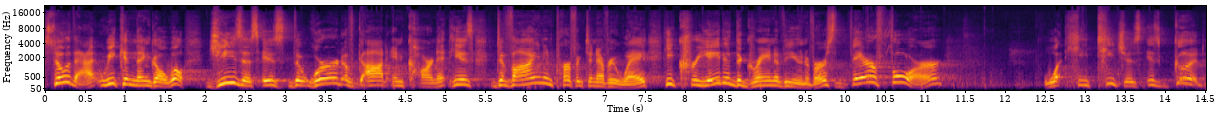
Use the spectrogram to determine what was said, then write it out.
So that we can then go, well, Jesus is the Word of God incarnate. He is divine and perfect in every way. He created the grain of the universe. Therefore, what he teaches is good.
